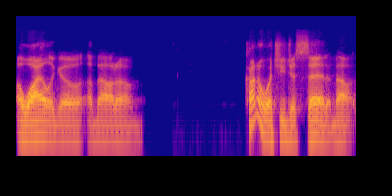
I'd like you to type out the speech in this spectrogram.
a while ago about um kind of what you just said about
